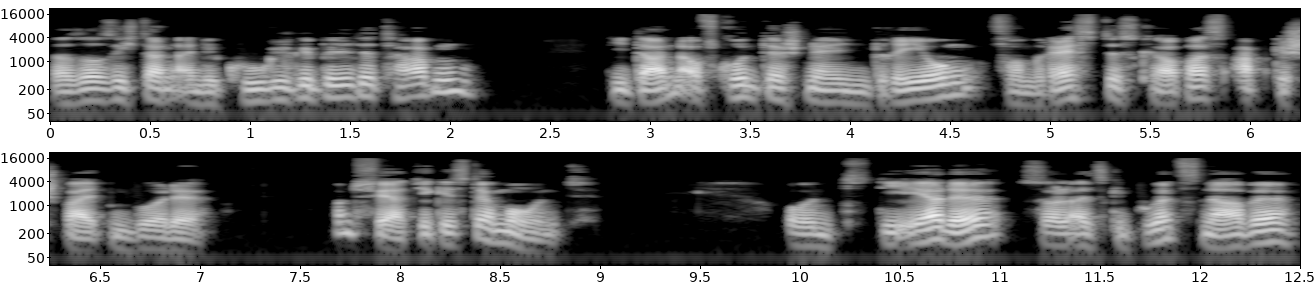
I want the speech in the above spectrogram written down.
da soll sich dann eine Kugel gebildet haben, die dann aufgrund der schnellen Drehung vom Rest des Körpers abgespalten wurde. Und fertig ist der Mond. Und die Erde soll als Geburtsnarbe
